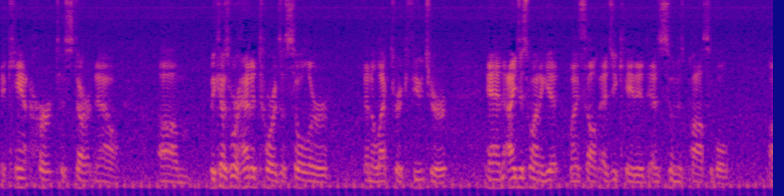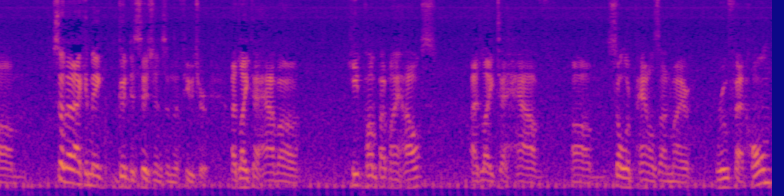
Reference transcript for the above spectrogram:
it can't hurt to start now. Um, because we're headed towards a solar and electric future, and I just want to get myself educated as soon as possible um, so that I can make good decisions in the future. I'd like to have a heat pump at my house. I'd like to have um, solar panels on my roof at home.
